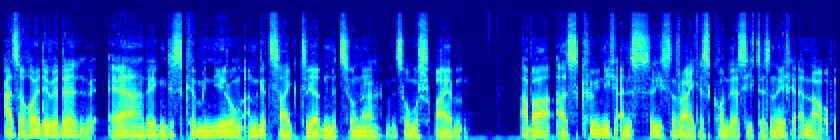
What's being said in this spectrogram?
Also heute würde er wegen Diskriminierung angezeigt werden mit so, einer, mit so einem Schreiben. Aber als König eines Riesenreiches konnte er sich das nicht erlauben.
